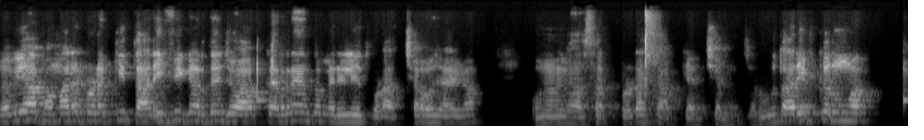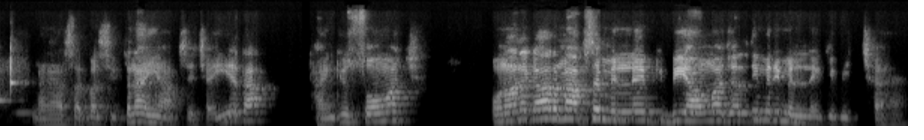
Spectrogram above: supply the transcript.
कभी आप हमारे प्रोडक्ट की तारीफ़ ही कर दें, जो आप कर रहे हैं तो मेरे लिए थोड़ा अच्छा हो जाएगा. उन्होंने कहा, सर प्रोडक्ट आपके अच्छे मैं ज़रूर तारीफ़ करूँगा. मैंने सर बस इतना ही आपसे चाहिए था। थैंक यू सो मच उन्होंने कहा मैं आपसे मिलने भी आऊँगा, जल्दी मेरी मिलने की भी इच्छा है।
